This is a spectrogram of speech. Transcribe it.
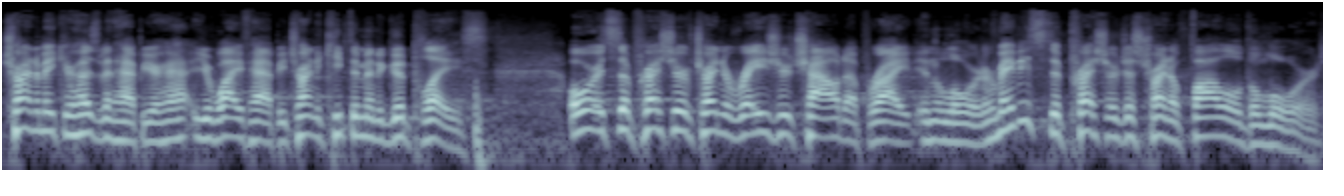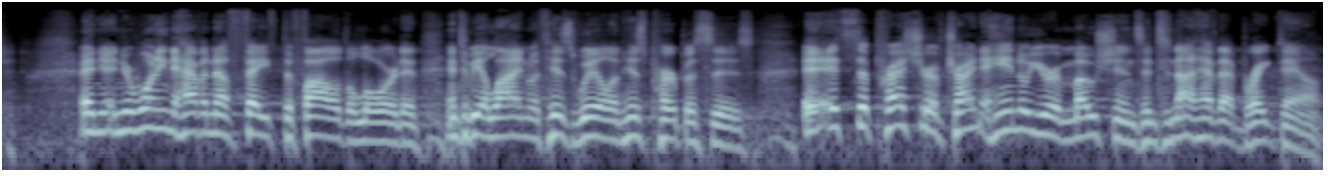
Trying to make your husband happy, your, your wife happy, trying to keep them in a good place. Or it's the pressure of trying to raise your child up right in the Lord. Or maybe it's the pressure of just trying to follow the Lord and, and you're wanting to have enough faith to follow the Lord and, and to be aligned with His will and His purposes. It's the pressure of trying to handle your emotions and to not have that breakdown.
